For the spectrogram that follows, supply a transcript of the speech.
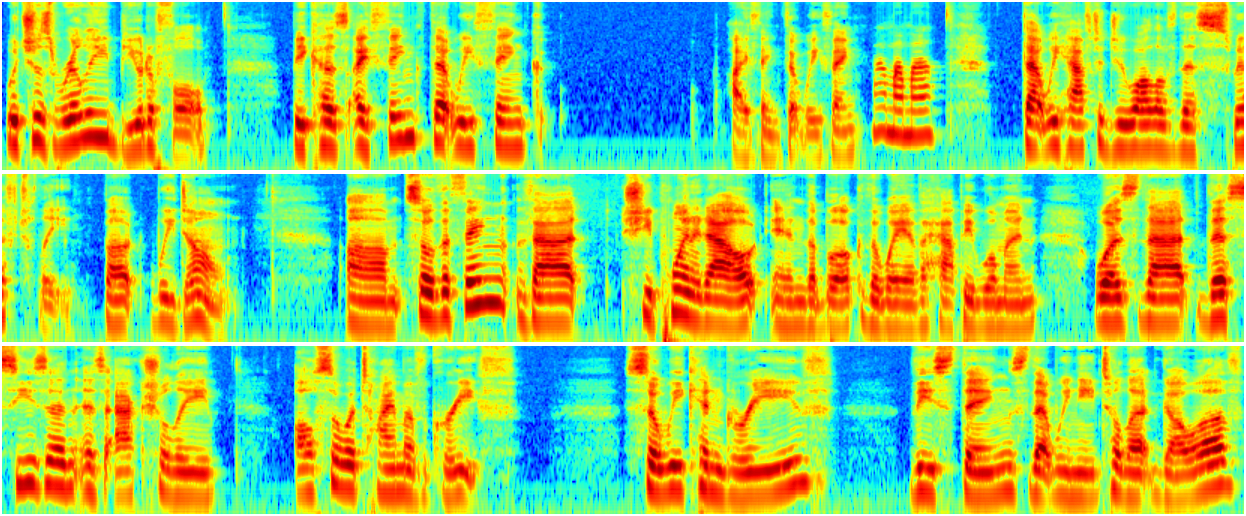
which is really beautiful because I think that we think I think that we think that we have to do all of this swiftly, but we don't. Um, so the thing that she pointed out in the book, The Way of a Happy Woman, was that this season is actually also a time of grief. So we can grieve these things that we need to let go of,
